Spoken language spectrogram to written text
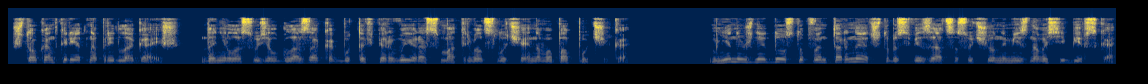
Что конкретно предлагаешь? Данила сузил глаза, как будто впервые рассматривал случайного попутчика. «Мне нужны доступ в интернет, чтобы связаться с учеными из Новосибирска.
